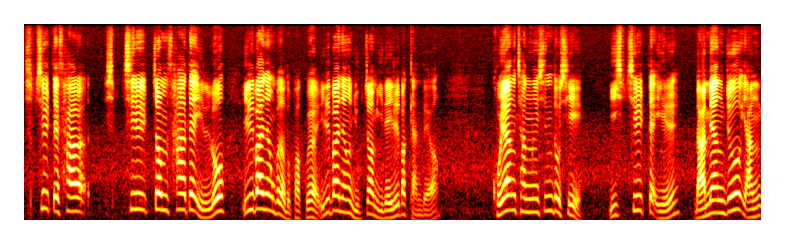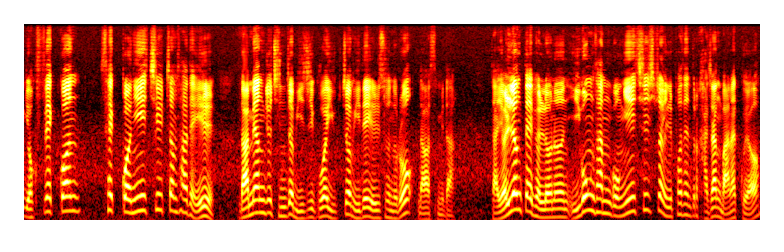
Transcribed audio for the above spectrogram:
17대 4 17.4대 1로 일반형보다 높았고요. 일반형은 6.2대 1밖에 안 돼요. 고양 창릉 신도시 27대 1, 남양주 양 역세권 세권이 7.4 대 1, 남양주 진접 이지구가 6.2 대 1 순으로 나왔습니다. 자, 연령대별로는 2030이 70.1%로 가장 많았고요.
